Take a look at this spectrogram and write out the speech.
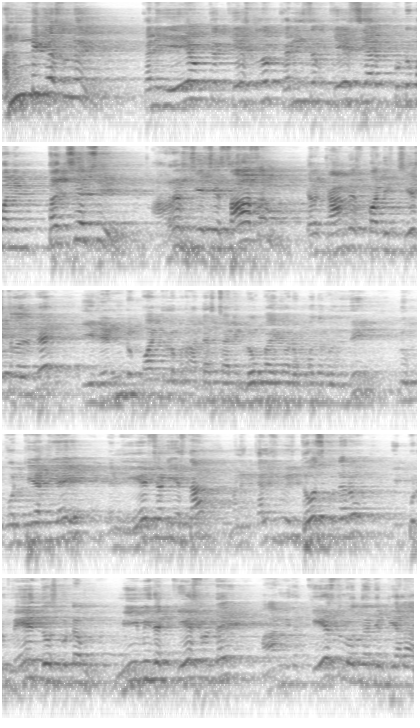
అన్ని కేసులు ఉన్నాయి. కానీ ఏ ఒక్క కేసులో కనీసం కేసీఆర్ కుటుంబాన్ని టచ్ చేసి అరెస్ట్ చేసే సాహసం ఇలా కాంగ్రెస్ పార్టీ చేస్తున్నదంటే ఈ రెండు పార్టీల కూడా అండర్స్టాండింగ్ లోపాయిగా రూపొందుకుంది ఉంది నువ్వు అని అయ్యి నేను ఏడ్చండి చేస్తా. మనం కలిసి మీరు దోసుకున్నారు ఇప్పుడు మేము దోసుకుంటాం. మీ మీద కేసులు ఉన్నాయి మా మీద కేసులు వద్దని చెప్పి అలా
